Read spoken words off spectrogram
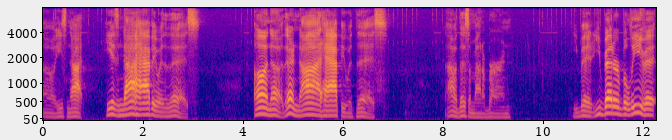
Oh, he's not. He is not happy with this. Oh no, they're not happy with this. Not with this amount of burn. You bet you better believe it.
